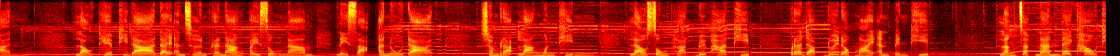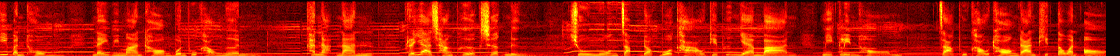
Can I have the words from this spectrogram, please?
านต์เหล่าเทพธิดาได้อัญเชิญพระนางไปส่งน้ำในสระอโนดาตชำระล้างมนทิน แล้วทรงผลัดด้วยผ้าทิพย์ประดับด้วยดอกไม้อันเป็นทิพย์หลังจากนั้นได้เข้าที่บรรทมในวิมานทองบนภูเขาเงิน ขณะนั้น พระยาช้างเผือกเชือกหนึ่ง ชูงวงจับดอกบัวขาวที่เพิ่งแย้มบาน มีกลิ่นหอม จากภูเขาทองด้านทิศตะวันออก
